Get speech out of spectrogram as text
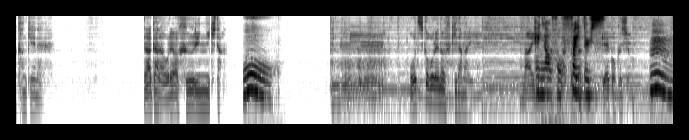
関係ねえ。だから俺は風鈴に来た。Oh. 落ちこぼれの吹き溜まり。毎 Hang 日 out for fighters 下克上。Hmm.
